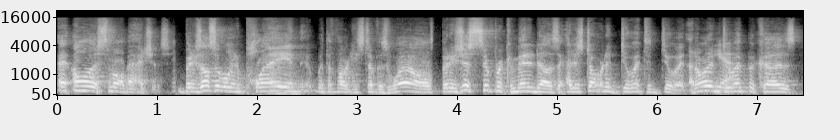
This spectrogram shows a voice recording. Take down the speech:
and all those small batches. But he's also willing to play in, with the funky stuff as well. But he's just super committed to us. I just don't want to do it to do it. I don't want to do it because,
